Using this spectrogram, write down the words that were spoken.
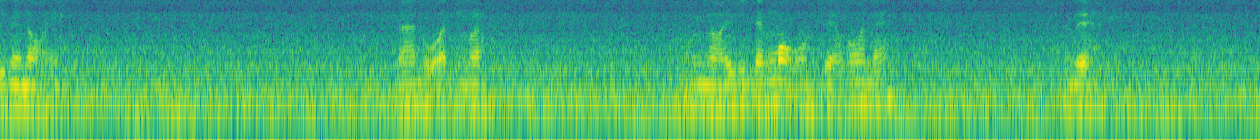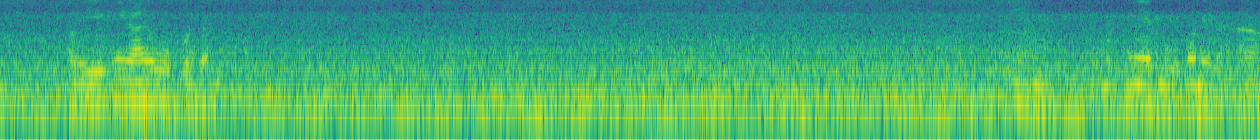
อีกหน่อยๆการหัวมันว่ามันหน่อยกินแตงโมเสียเพราะมันนะอันเดียเอาอีกไม่ได้บุกคนกันอืมมันแง่บุกคนนี้ละอ้าว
